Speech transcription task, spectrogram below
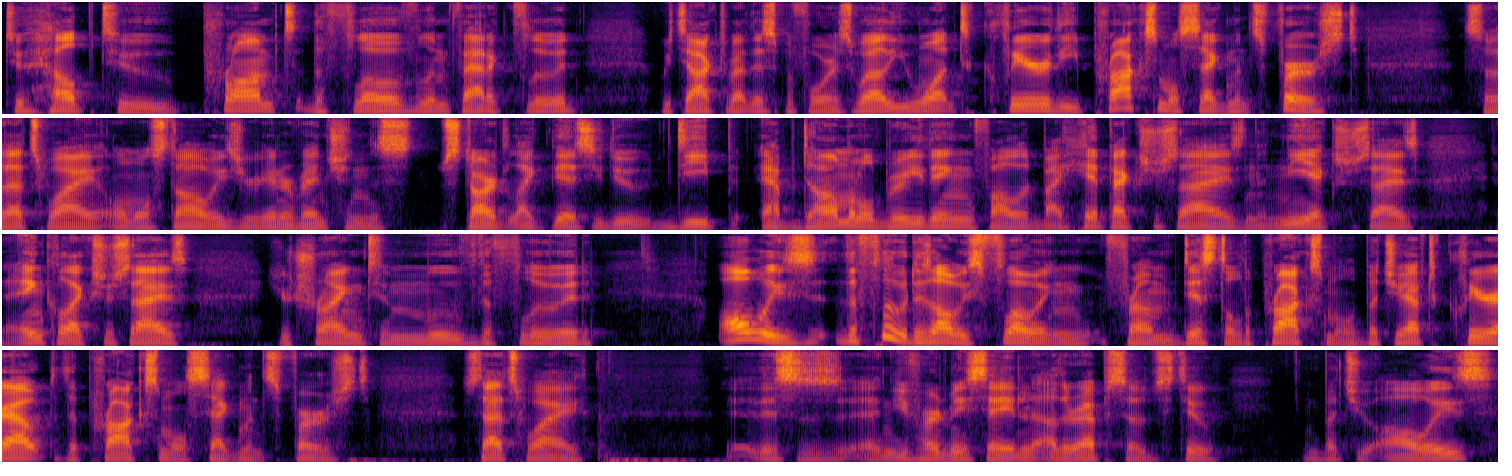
to help to prompt the flow of lymphatic fluid. We talked about this before as well. You want to clear the proximal segments first so that's why almost always your interventions start like this. You do deep abdominal breathing, followed by hip exercise and the knee exercise and ankle exercise. You're trying to move the fluid. Always, the fluid is always flowing from distal to proximal, but you have to clear out the proximal segments first. So that's why this is, and you've heard me say it in other episodes too, but you always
